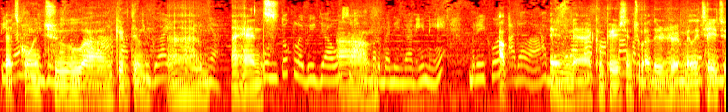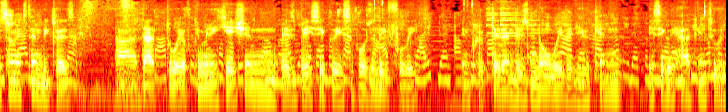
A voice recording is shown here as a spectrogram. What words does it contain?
that's Tidak going hanya to jumlah uh, tentara, give tapi them juga yang um, lainnya. a hands Untuk lebih jauh soal um, perbandingan ini, berikut up adalah in beberapa uh, fakta comparison to other perbandingan military to some Indonesia extent dan because China. uh, that Tapi way of sebelum communication topik utama, is jangan basically lupa supposedly subscribe, fully like, dan encrypted and there's no way that you notifikasinya can agar kalian tidak basically ketinggalan hack video into it.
